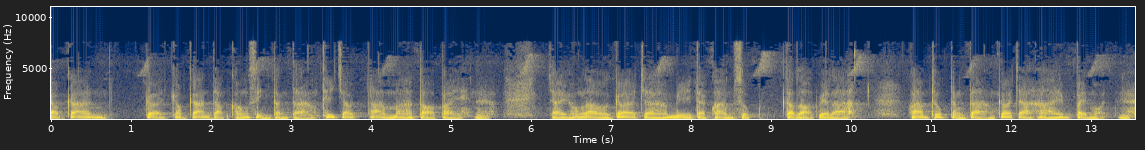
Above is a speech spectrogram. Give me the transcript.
กับการเกิดกับการดับของสิ่งต่างๆ ที่จะตามมาต่อไปนะ ใจของเราก็จะมีแต่ความสุขตลอดเวลา ความทุกข์ต่างๆก็จะหายไปหมดนะ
